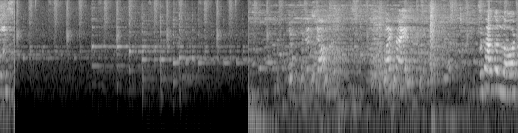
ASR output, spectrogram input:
these Good job. Quite nice. It has a lot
